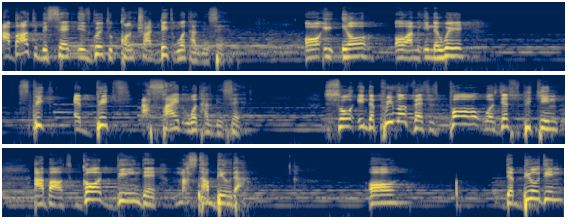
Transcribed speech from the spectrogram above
about to be said is going to contradict what has been said. Or, or, or I mean, in a way, speak a bit aside what has been said. So, in the previous verses, Paul was just speaking about God being the master builder or the building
